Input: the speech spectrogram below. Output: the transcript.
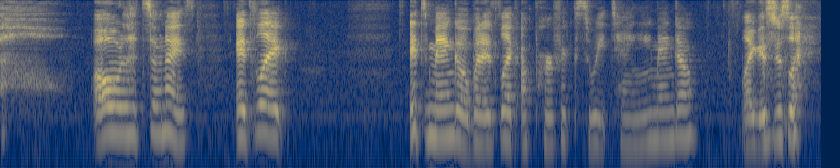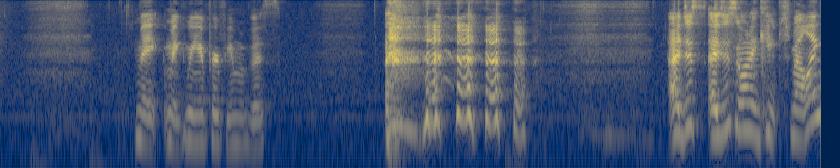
oh, oh, that's so nice. It's like it's mango, but it's like a perfect sweet tangy mango. Like it's just like make make me a perfume of this. I just I just want to keep smelling.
